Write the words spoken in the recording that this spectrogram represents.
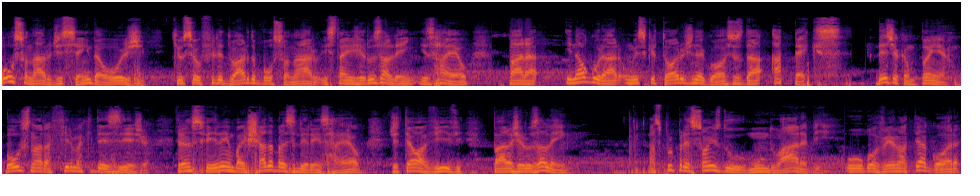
Bolsonaro disse ainda hoje que o seu filho Eduardo Bolsonaro está em Jerusalém, Israel, para inaugurar um escritório de negócios da Apex. Desde a campanha, Bolsonaro afirma que deseja transferir a embaixada brasileira em Israel de Tel Aviv para Jerusalém. Mas por pressões do mundo árabe, o governo até agora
